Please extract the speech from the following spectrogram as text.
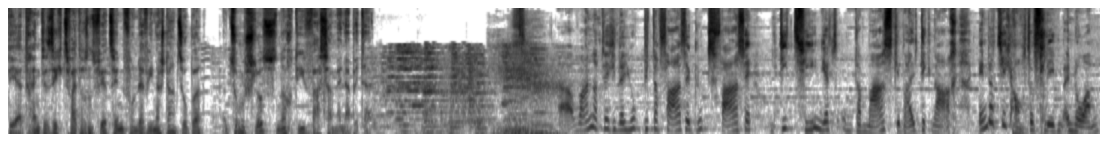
Der trennte sich 2014 von der Wiener Staatsoper. Zum Schluss noch die Wassermänner bitte. War natürlich in der Jupiterphase, Glücksphase und die ziehen jetzt unter Mars gewaltig nach. Ändert sich auch das Leben enorm.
